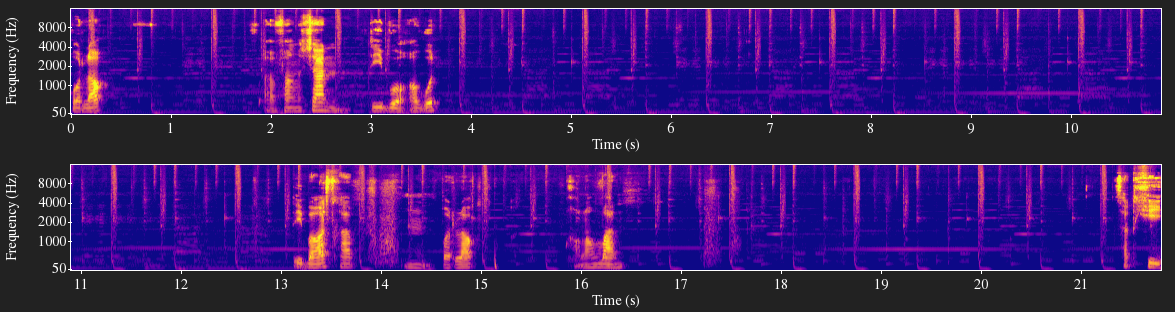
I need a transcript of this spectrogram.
ปลดล็อกฟังก์ชัน ตีบวกอาวุธ ตีบอส ครับปลดล็อกของรางวัลสัตว์ขี่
